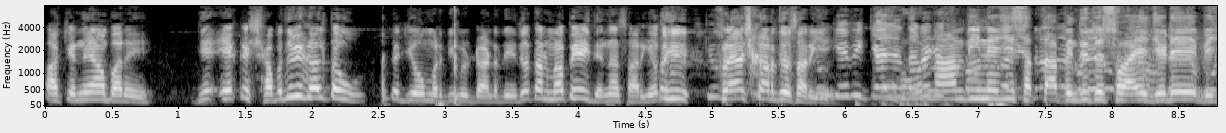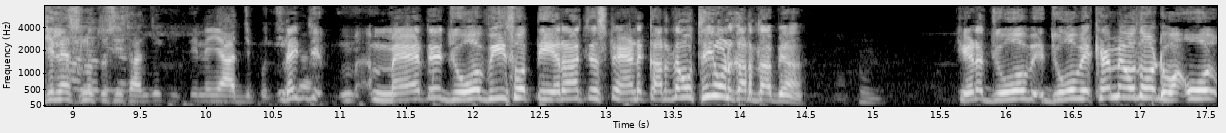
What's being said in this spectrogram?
ਆ ਚਿੰਨਿਆਂ ਬਾਰੇ। ਜੇ ਇੱਕ ਸ਼ਬਦ ਵੀ ਗਲਤ ਹੋਊ ਤੇ ਜੋ ਮਰਜ਼ੀ ਮੈਨੂੰ ਡੰਡ ਦੇ ਦਿਓ ਤੁਹਾਨੂੰ ਮੈਂ ਭੇਜ ਦੇਣਾ ਸਾਰੀਆਂ। ਤੁਸੀਂ ਫਲੈਸ਼ ਕਰ ਦਿਓ ਸਾਰੀਆਂ। ਕਿਉਂਕਿ ਇਹ ਵੀ ਕਿਹਾ ਜਾਂਦਾ ਨਾ ਨਾਮ ਵੀ ਨੇ ਜੀ ਸੱਤਾ ਪਿੰਦੀ ਤੋਂ ਸਵਾਏ ਜਿਹੜੇ ਵਿਜੀਲੈਂਸ ਨੂੰ ਤੁਸੀਂ ਸਾਂਝੇ ਕੀਤੇ ਨੇ ਜਾਂ ਅੱਜ ਪੁੱਛੇ ਨਹੀਂ ਜੇ- ਮ- ਮੈਂ ਤੇ ਜੋ 2013 ਚ ਸਟੈਂਡ ਕਰਦਾ ਉੱਥੇ ਹੀ ਹੁਣ ਕਰਦਾ ਪਿਆ। ਜਿਹੜਾ ਜੋ ਜੋ ਵੇਖਿਆ ਮੈਂ ਉਦੋਂ ਅਡਵਾ- ਉਹ-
